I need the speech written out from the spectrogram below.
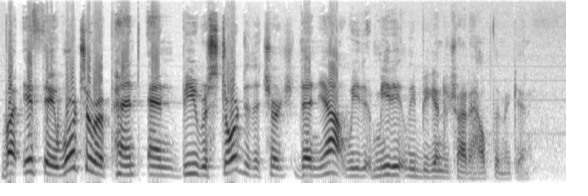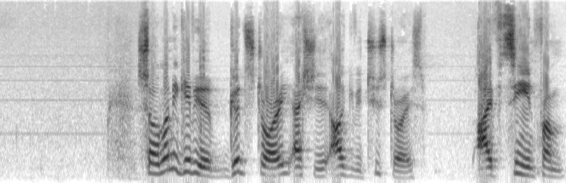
But if they were to repent and be restored to the church, then yeah, we'd immediately begin to try to help them again. So let me give you a good story. Actually, I'll give you two stories I've seen from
